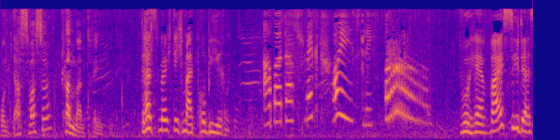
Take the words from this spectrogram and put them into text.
Und das Wasser kann man trinken. Das möchte ich mal probieren. Aber das schmeckt scheußlich. Brrr. Woher weiß sie das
